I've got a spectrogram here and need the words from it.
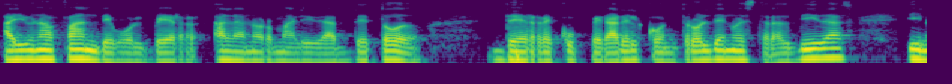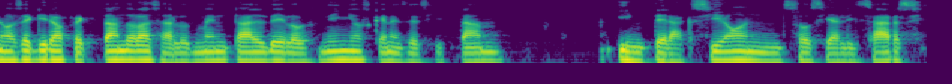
Hay un afán de volver a la normalidad de todo, de recuperar el control de nuestras vidas y no seguir afectando la salud mental de los niños que necesitan interacción, socializarse.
